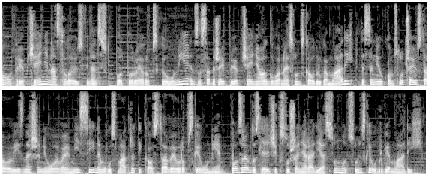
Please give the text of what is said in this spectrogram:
Ovo priopćenje nastalo je uz financijsku potporu Europske unije, za sadržaj priopćenja odgovorna je Slunska udruga mladih, te se ni u kom slučaju stavovi iznešeni u ovoj emisiji ne mogu smatrati kao stav Europske unije. Pozdrav do sljedećeg slušanja radija Sum od Slunjske udruge mladih.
